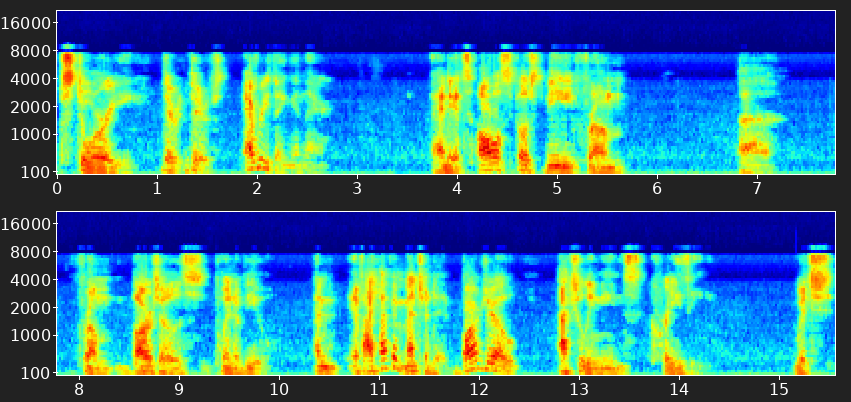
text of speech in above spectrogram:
story. There, there's everything in there, and it's all supposed to be from uh, from Barjo's point of view. And if I haven't mentioned it, Barjo actually means crazy, which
